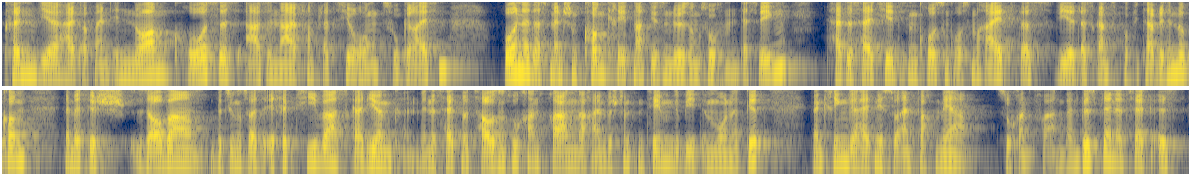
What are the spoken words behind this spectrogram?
können wir halt auf ein enorm großes Arsenal von Platzierungen zugreifen, ohne dass Menschen konkret nach diesen Lösungen suchen. Deswegen hat es halt hier diesen großen, großen Reiz, dass wir das Ganze profitabel hinbekommen, damit wir sauber beziehungsweise effektiver skalieren können. Wenn es halt nur 1000 Suchanfragen nach einem bestimmten Themengebiet im Monat gibt, dann kriegen wir halt nicht so einfach mehr Suchanfragen. Beim Display-Netzwerk ist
